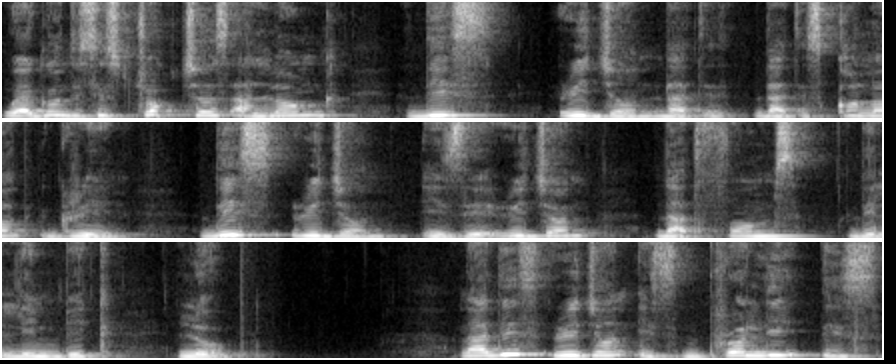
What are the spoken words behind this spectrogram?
we are going to see structures along this region that that is colored green. This region is the region that forms the limbic lobe. Now this region is broadly is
